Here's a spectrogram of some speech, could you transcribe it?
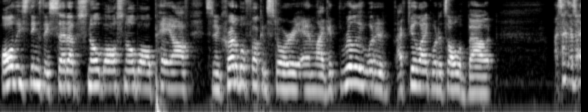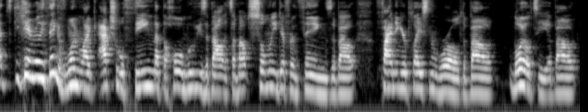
all these things they set up, snowball, snowball, payoff. It's an incredible fucking story, and like it really, what it, I feel like what it's all about. It's like, it's like- you can't really think of one like actual theme that the whole movie is about. It's about so many different things about finding your place in the world, about loyalty, about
